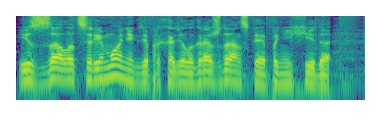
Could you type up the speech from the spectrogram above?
из зала церемонии, где проходила гражданская панихида, э,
